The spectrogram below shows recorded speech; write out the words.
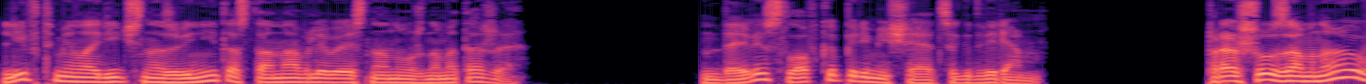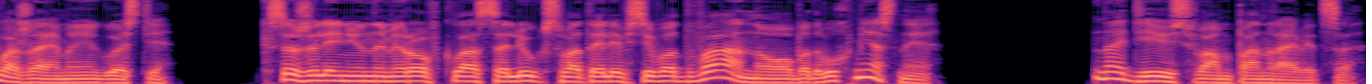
Лифт мелодично звенит, останавливаясь на нужном этаже. Дэвис ловко перемещается к дверям. Прошу за мной, уважаемые гости. К сожалению, номеров класса люкс в отеле всего два, но оба двухместные. Надеюсь, вам понравится.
